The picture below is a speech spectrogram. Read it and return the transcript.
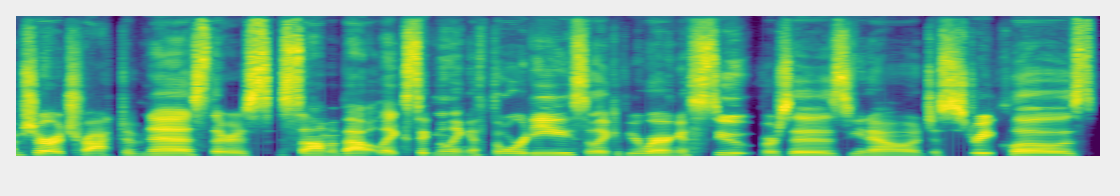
I'm sure attractiveness, there's some about like signaling authority. So, like if you're wearing a suit versus, you know, just street clothes.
